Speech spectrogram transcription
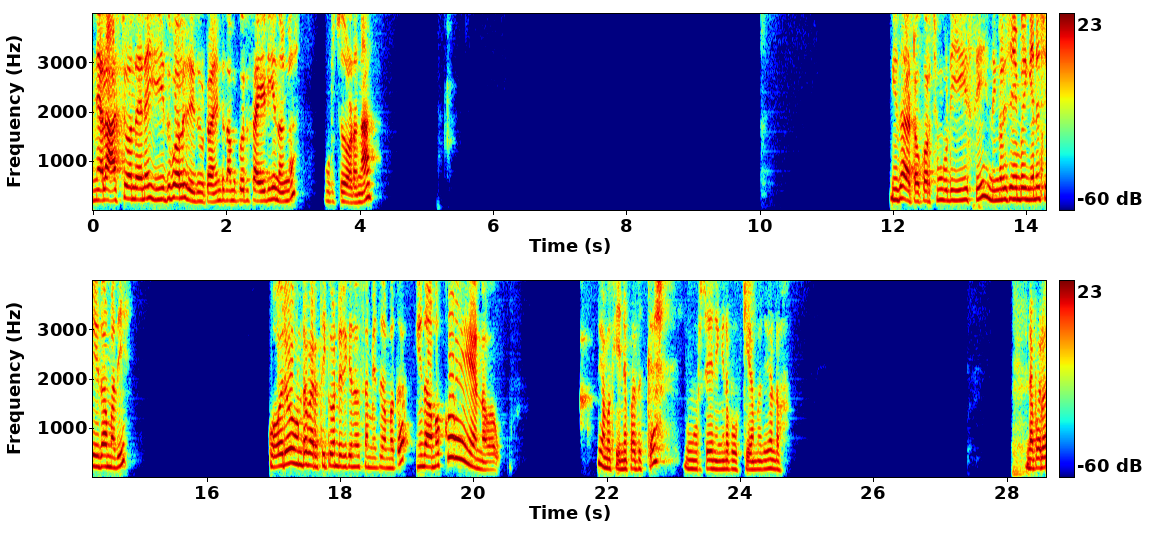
ഞാൻ ലാസ്റ്റ് വന്നതിനെ ഇതുപോലെ ചെയ്തു കേട്ടോ. അതിന്റെ നമുക്കൊരു സൈഡിൽ നിന്ന് അങ്ങ് മുറിച്ച് തുടങ്ങാം. ഇതാട്ടോ കുറച്ചും കൂടി ഈസി. നിങ്ങൾ ചെയ്യുമ്പോൾ ഇങ്ങനെ ചെയ്താൽ മതി. ഓരോ ഉണ്ട പരത്തിക്കൊണ്ടിരിക്കുന്ന സമയത്ത് നമുക്ക് ഇതാകുമ്പോൾ കുറേ എണ്ണമാവും. നമുക്ക് ഇതിനെ പതുക്കെ ഈ മുറിച്ചതിന് ഇങ്ങനെ പൊക്കിയാൽ മതി കണ്ടോ? എന്നെ പോലെ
